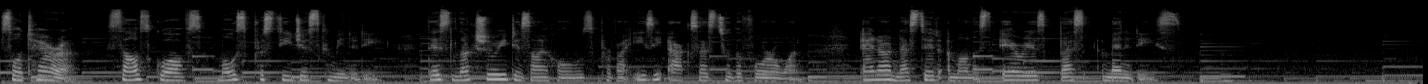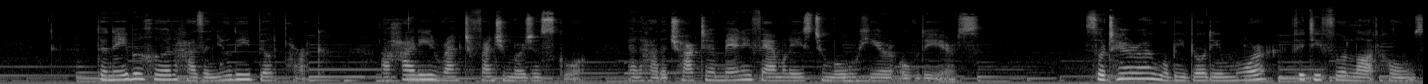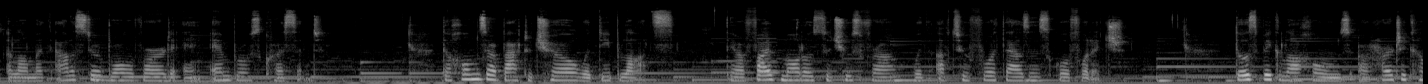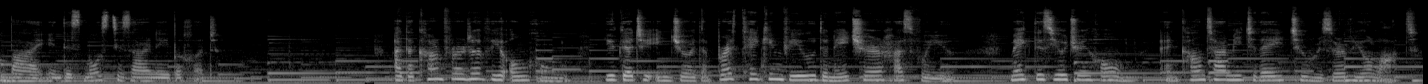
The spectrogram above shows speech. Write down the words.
Solterra, South Guelph's most prestigious community. These luxury design homes provide easy access to the 401 and are nested among the area's best amenities. The neighborhood has a newly built park, a highly ranked French immersion school, and had attracted many families to move here over the years. Solterra will be building more 50 foot lot homes along McAllister Boulevard and Ambrose Crescent. The homes are back to trail with deep lots. There are five models to choose from with up to 4,000 square footage. Those big lot homes are hard to come by in this most desired neighborhood. At the comfort of your own home, you get to enjoy the breathtaking view the nature has for you. Make this your dream home and contact me today to reserve your lot.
